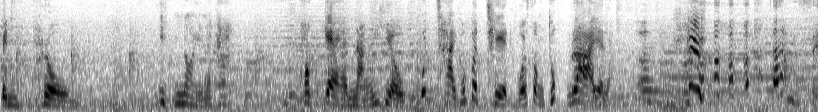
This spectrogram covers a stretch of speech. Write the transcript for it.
เป็นโพรง อีกหน่อยนะคะ พอแก่หนังเหี่ยวผู้ชายเขาก็เฉดหัวส่งทุกรายอะแหละนั่นสิ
